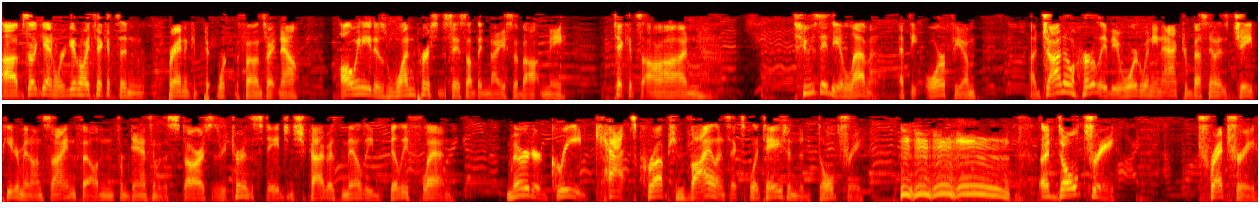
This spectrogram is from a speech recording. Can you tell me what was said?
Uh, so again, we're giving away tickets, and Brandon can p- work the phones right now. All we need is one person to say something nice about me. Tickets on Tuesday the 11th at the Orpheum. Uh, John O'Hurley, the award-winning actor best known as J. Peterman on Seinfeld and from Dancing with the Stars, has returned to the stage in Chicago with lead Billy Flynn. Murder, greed, cats, corruption, violence, exploitation, adultery. adultery. Treachery.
